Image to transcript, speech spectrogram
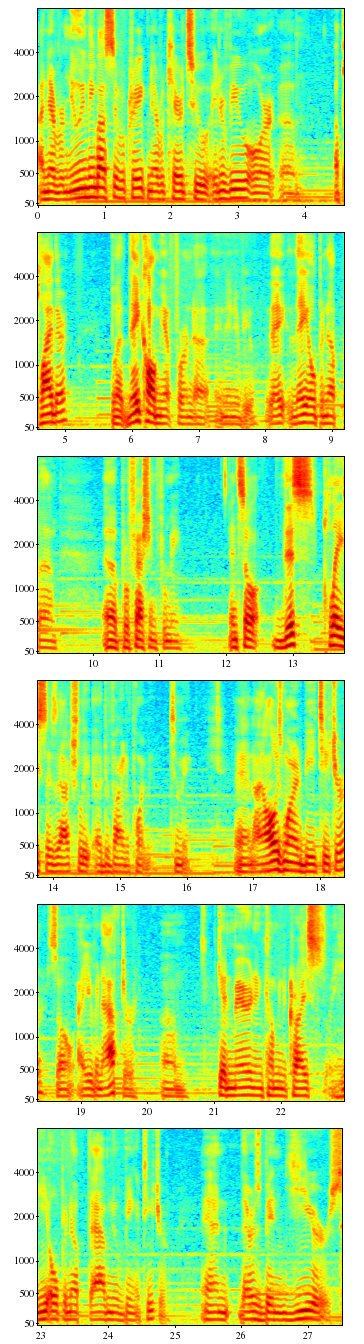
I never knew anything about Silver Creek, never cared to interview or um, apply there. But they called me up for an, uh, an interview. They, they opened up um, a profession for me. And so this place is actually a divine appointment to me. And I always wanted to be a teacher. So I, even after um, getting married and coming to Christ, He opened up the avenue of being a teacher. And there's been years,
